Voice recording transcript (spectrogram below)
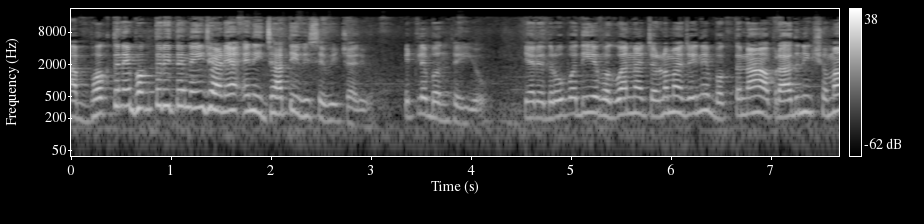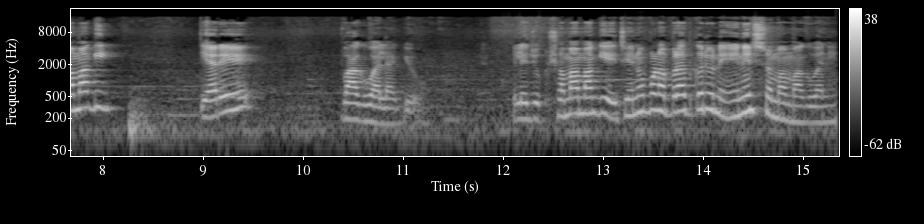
આ ભક્તને ભક્ત રીતે નહીં જાણ્યા, એની જાતિ વિશે વિચાર્યું. એટલે બંધ થઈ ગયો. ત્યારે દ્રૌપદીએ ભગવાનના ચરણમાં જઈને ભક્તના અપરાધની ક્ષમા માગી. ત્યારે વાગવા લાગ્યો. એટલે જો ક્ષમા માગીએ, જેનો પણ અપરાધ કર્યો ને એને જ ક્ષમા માગવાની.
